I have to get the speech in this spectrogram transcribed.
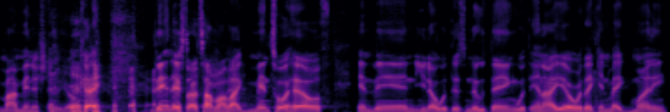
my ministry. Okay. then they start talking about like mental health, and then you know with this new thing with NIL where they can make money.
